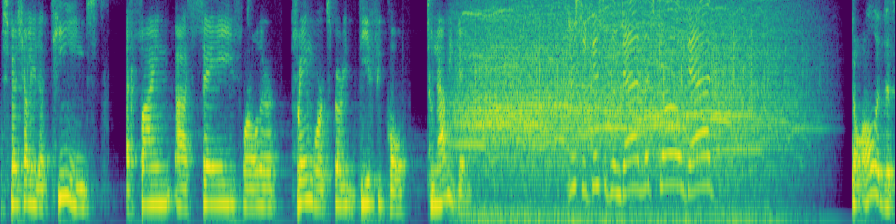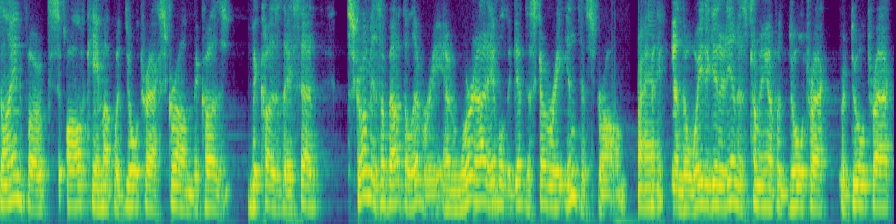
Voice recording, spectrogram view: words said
especially the teams that find uh, SAFe or other frameworks very difficult to navigate. You're so disciplined, Dad. Let's go, Dad. So all the design folks all came up with dual track Scrum because because they said Scrum is about delivery, and we're not able to get discovery into Scrum. Right. And, the way to get it in is coming up with dual track or dual track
